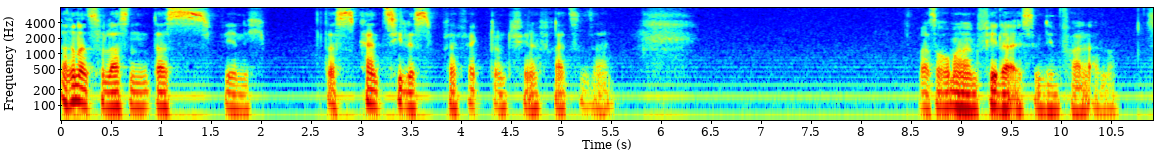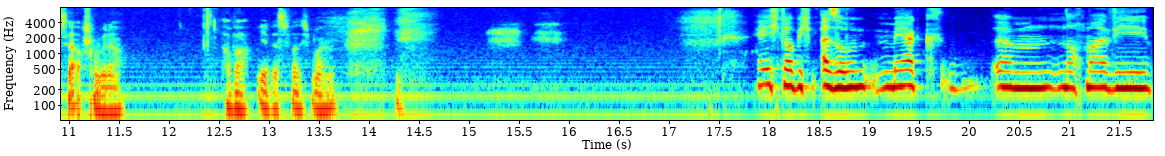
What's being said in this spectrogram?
erinnern zu lassen, dass wir nicht, dass kein Ziel ist, perfekt und fehlerfrei zu sein. Was auch immer ein Fehler ist in dem Fall, also ist ja auch schon wieder. Aber ihr wisst, was ich meine. Ja, ich glaube, ich also merke ähm, nochmal, wie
